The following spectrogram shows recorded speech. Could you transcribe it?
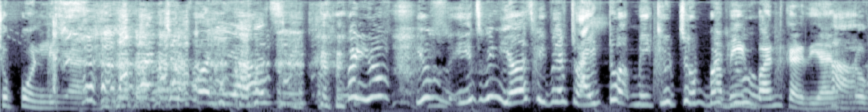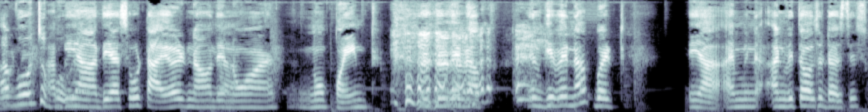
chup only. yaar." Chup only, yeah, sweet. But you've, you've, it's been years people have tried to make you chup, but अभी you, बंद कर दिया है हाँ, हम लोगों अब वो ने। चुप हो अभी गए। हाँ they are so tired now they know uh, no point They've given up they've given up but yeah I mean Anvita also does this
